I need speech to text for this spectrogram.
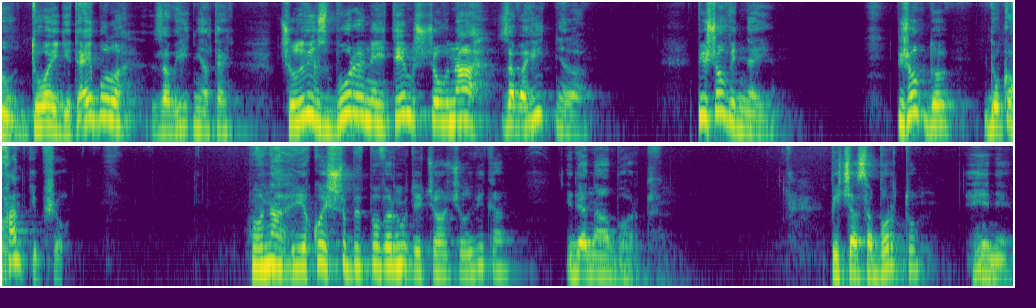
Ну, двоє дітей було, завагітніла. Чоловік збурений тим, що вона завагітніла, пішов від неї. Пішов до, до коханки пішов. Вона якось, щоб повернути цього чоловіка, йде на аборт. Під час аборту гине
